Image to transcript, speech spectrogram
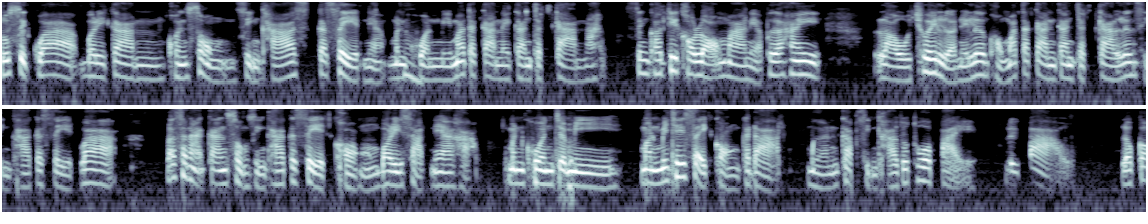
รู้สึกว่าบริการขนส่งสินค้าเกษตรเนี่ย มันควรมีมาตรการในการจัดการนะ ซึ่งเขาที่เขาร้องมาเนี่ยเพื่อให้เราช่วยเหลือในเรื่องของมาตรการการจัดการเรื่องสินค้าเกษตรว่า ลักษณะการส่งสินค้าเกษตรของบริษัทเนี่ยค่ะ มันควรจะมี มันไม่ใช่ใส่กล่องกระดาษเหมือนกับสินค้าทั่วไปหรือเปล่า แล้วก็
